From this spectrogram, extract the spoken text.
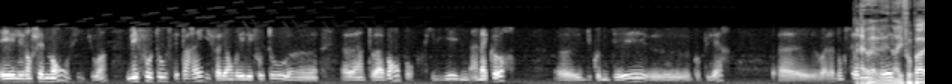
et les enchaînements aussi, tu vois. Les photos, c'est pareil, il fallait envoyer les photos un peu avant pour qu'il y ait un accord du comité populaire. Voilà, donc ah non, il faut pas,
